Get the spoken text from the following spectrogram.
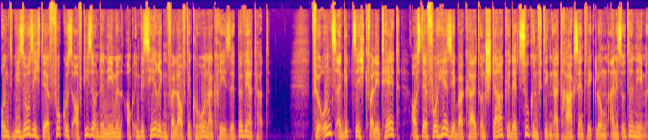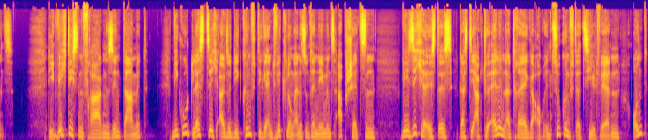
und wieso sich der Fokus auf diese Unternehmen auch im bisherigen Verlauf der Corona-Krise bewährt hat. Für uns ergibt sich Qualität aus der Vorhersehbarkeit und Stärke der zukünftigen Ertragsentwicklung eines Unternehmens. Die wichtigsten Fragen sind damit, wie gut lässt sich also die künftige Entwicklung eines Unternehmens abschätzen, wie sicher ist es, dass die aktuellen Erträge auch in Zukunft erzielt werden und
